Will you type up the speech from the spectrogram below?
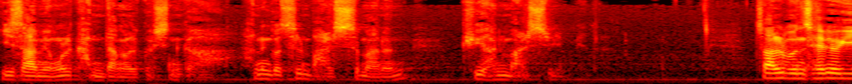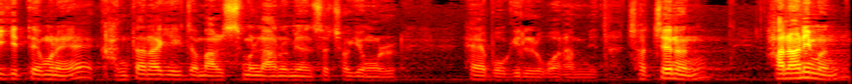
이 사명을 감당할 것인가 하는 것을 말씀하는 귀한 말씀입니다. 짧은 새벽이기 때문에 간단하게 이제 말씀을 나누면서 적용을 해 보기를 원합니다. 첫째는 하나님은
